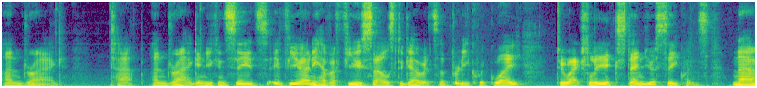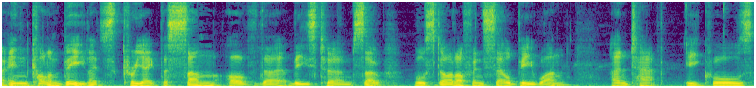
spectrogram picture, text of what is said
and drag. Tap and drag. And you can see it's if you only have a few cells to go it's a pretty quick way to actually extend your sequence. Now in column B let's create the sum of the these terms. So we'll start off in cell B1 and tap equals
